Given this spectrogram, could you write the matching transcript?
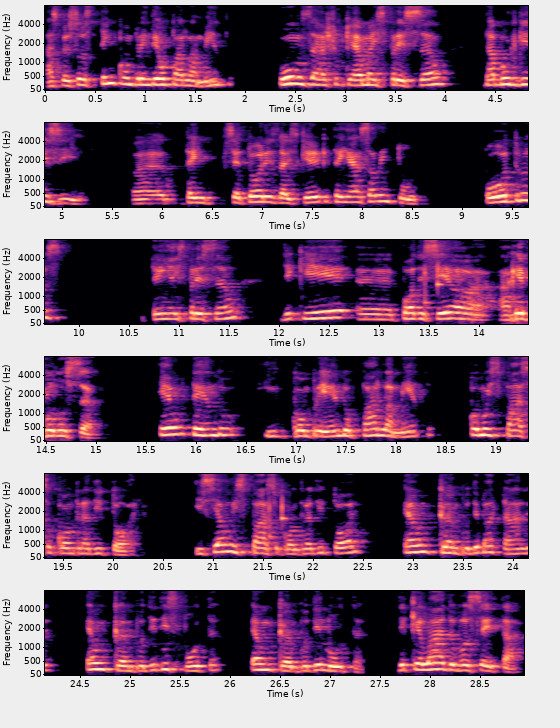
As pessoas têm que compreender o parlamento. Uns acham que é uma expressão da burguesia. Uh, tem setores da esquerda que têm essa leitura. Outros têm a expressão de que uh, pode ser a, a revolução. Eu tendo e compreendo o parlamento como espaço contraditório. E se é um espaço contraditório, é um campo de batalha, é um campo de disputa, é um campo de luta. De que lado você está?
